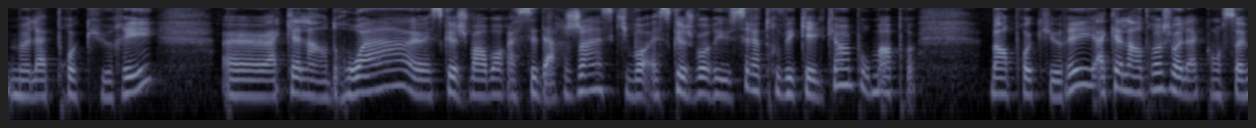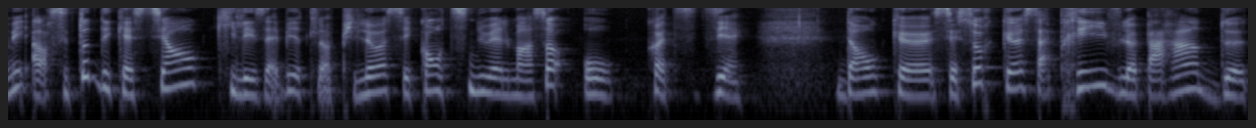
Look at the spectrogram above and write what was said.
me la procurer, à quel endroit, est-ce que je vais avoir assez d'argent, est-ce que je vais réussir à trouver quelqu'un pour m'en m'en procurer, à quel endroit je vais la consommer. Alors, c'est toutes des questions qui les habitent. Là. Puis là, c'est continuellement ça au quotidien. Donc, euh, c'est sûr que ça prive le parent de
